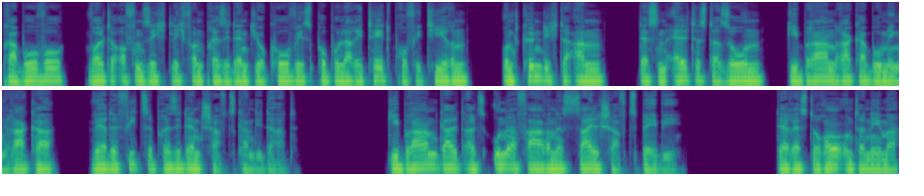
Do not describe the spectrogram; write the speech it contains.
Prabowo wollte offensichtlich von Präsident Jokowis Popularität profitieren und kündigte an, dessen ältester Sohn Gibran Rakabuming Raka werde Vizepräsidentschaftskandidat. Gibran galt als unerfahrenes Seilschaftsbaby. Der Restaurantunternehmer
